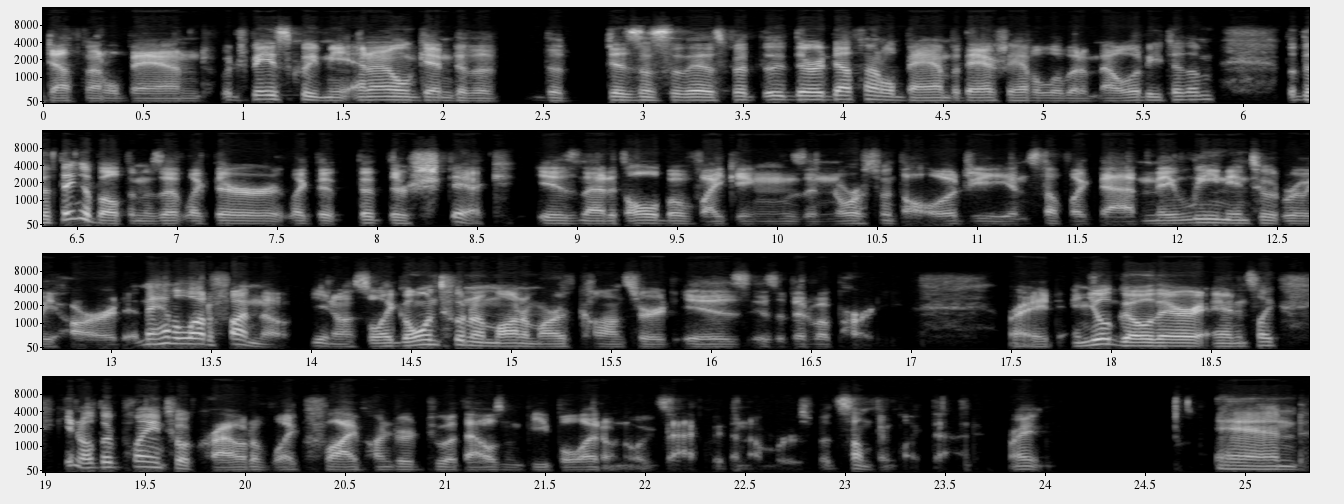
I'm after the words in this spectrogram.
death metal band, which basically mean, and I don't get into the the business of this, but they're a death metal band, but they actually have a little bit of melody to them. But the thing about them is that like they're like the, the, their shtick is that it's all about Vikings and Norse mythology and stuff like that, and they lean into it really hard, and they have a lot of fun though, you know. So like going to an Amon Amarth concert is is a bit of a party right? And you'll go there and it's like, you know, they're playing to a crowd of like 500 to 1,000 people. I don't know exactly the numbers, but something like that, right? And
